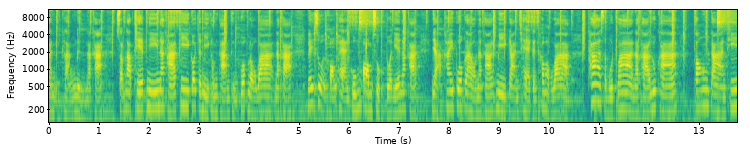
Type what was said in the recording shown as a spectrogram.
กันอีกครั้งหนึ่งนะคะสำหรับเทปนี้นะคะพี่ก็จะมีคำถามถึงพวกเราว่านะคะ ในส่วนของแผนคุ้มออมสุขตัวนี้นะคะ อยากให้พวกเรานะคะมีการแชร์กันเข้ามาว่า ถ้าสมมติว่านะคะลูกค้าต้องการที่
